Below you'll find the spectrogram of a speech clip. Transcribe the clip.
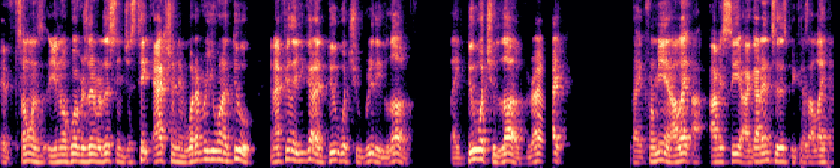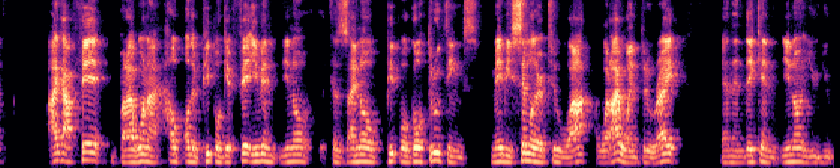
if someone's you know whoever's ever listening just take action in whatever you want to do. And i feel like you got to do what you really love. Like do what you love right? Like for me i like obviously i got into this because i like i got fit but i want to help other people get fit even you know because i know people go through things maybe similar to what what i went through right and then they can you know you you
